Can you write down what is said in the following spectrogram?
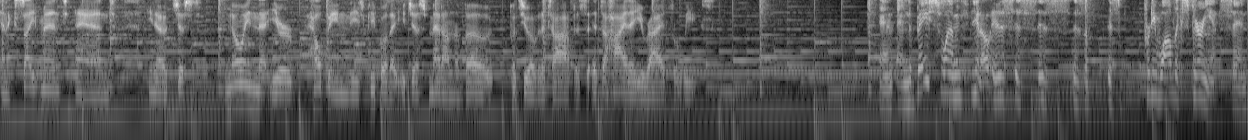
and excitement and, you know, just knowing that you're helping these people that you just met on the boat puts you over the top. It's, it's a high that you ride for weeks. And and the bay swim, you know, is is is is a, is a pretty wild experience. And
